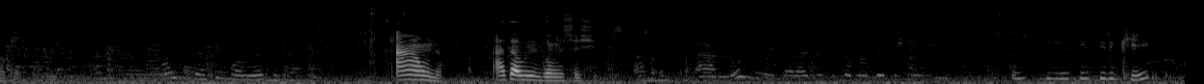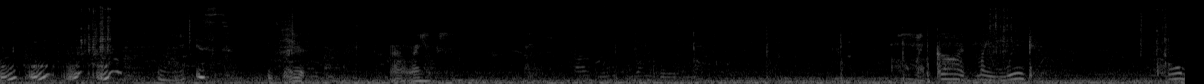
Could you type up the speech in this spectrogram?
Okay. I don't know. I thought we was going to shoes. Yes, you do the kicks. Ooh, ooh, ooh, ooh. Yes. All right. Oh my god, my wig. Comb,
